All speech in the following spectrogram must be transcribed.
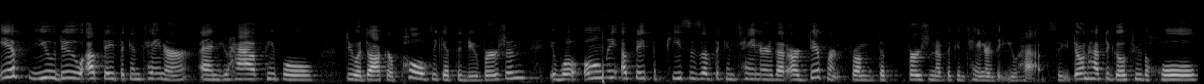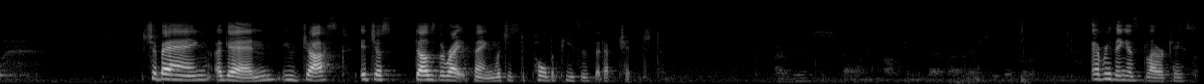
If you do update the container and you have people do a Docker pull to get the new version, it will only update the pieces of the container that are different from the version of the container that you have. So you don't have to go through the whole shebang again. You just, it just does the right thing, which is to pull the pieces that have changed. Are those um, options dash I dash T both lowercase? Everything is lowercase.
